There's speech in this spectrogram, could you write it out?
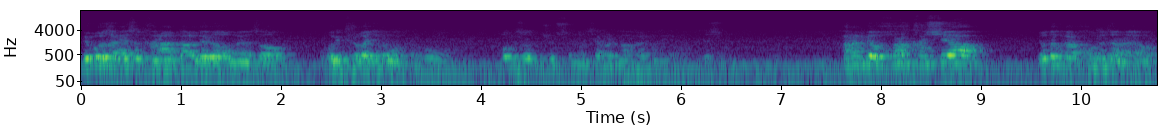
느보산에서 가나안 땅을 내려오면서 거기 들어가지도 못하고 거기서 줄수 있는 생활을 나가야 됐습니다. 하나님께서 허락하셔야 요단강을 건너잖아요.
